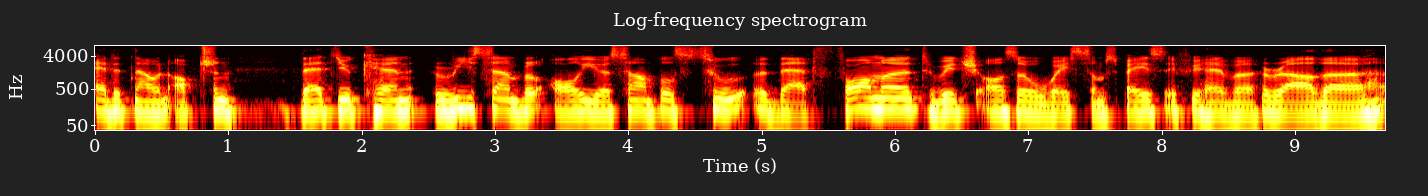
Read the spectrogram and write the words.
added now an option that you can resample all your samples to that format, which also wastes some space if you have a rather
